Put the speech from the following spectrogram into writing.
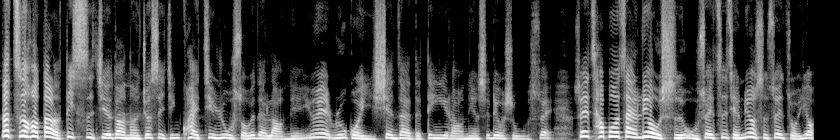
那之后到了第四阶段呢，就是已经快进入所谓的老年，因为如果以现在的定义，老年是六十五岁，所以差不多在六十五岁之前，六十岁左右，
